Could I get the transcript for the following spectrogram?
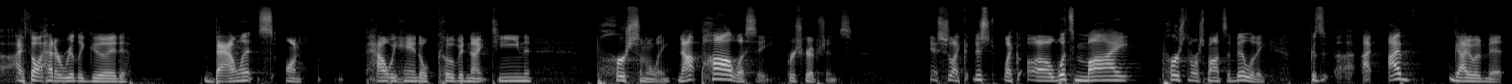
I thought, had a really good balance on how we handle COVID 19 personally, not policy prescriptions. It's like, just like, uh, what's my personal responsibility? Because I've got to admit,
